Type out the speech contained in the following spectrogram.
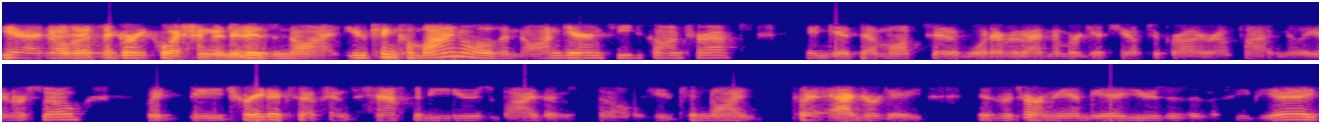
Yeah, no, that's a great question, and it is not. You can combine all the non-guaranteed contracts and get them up to whatever that number gets you up to, probably around five million or so. But the trade exceptions have to be used by themselves. You cannot aggregate is the term the NBA uses in the CBA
